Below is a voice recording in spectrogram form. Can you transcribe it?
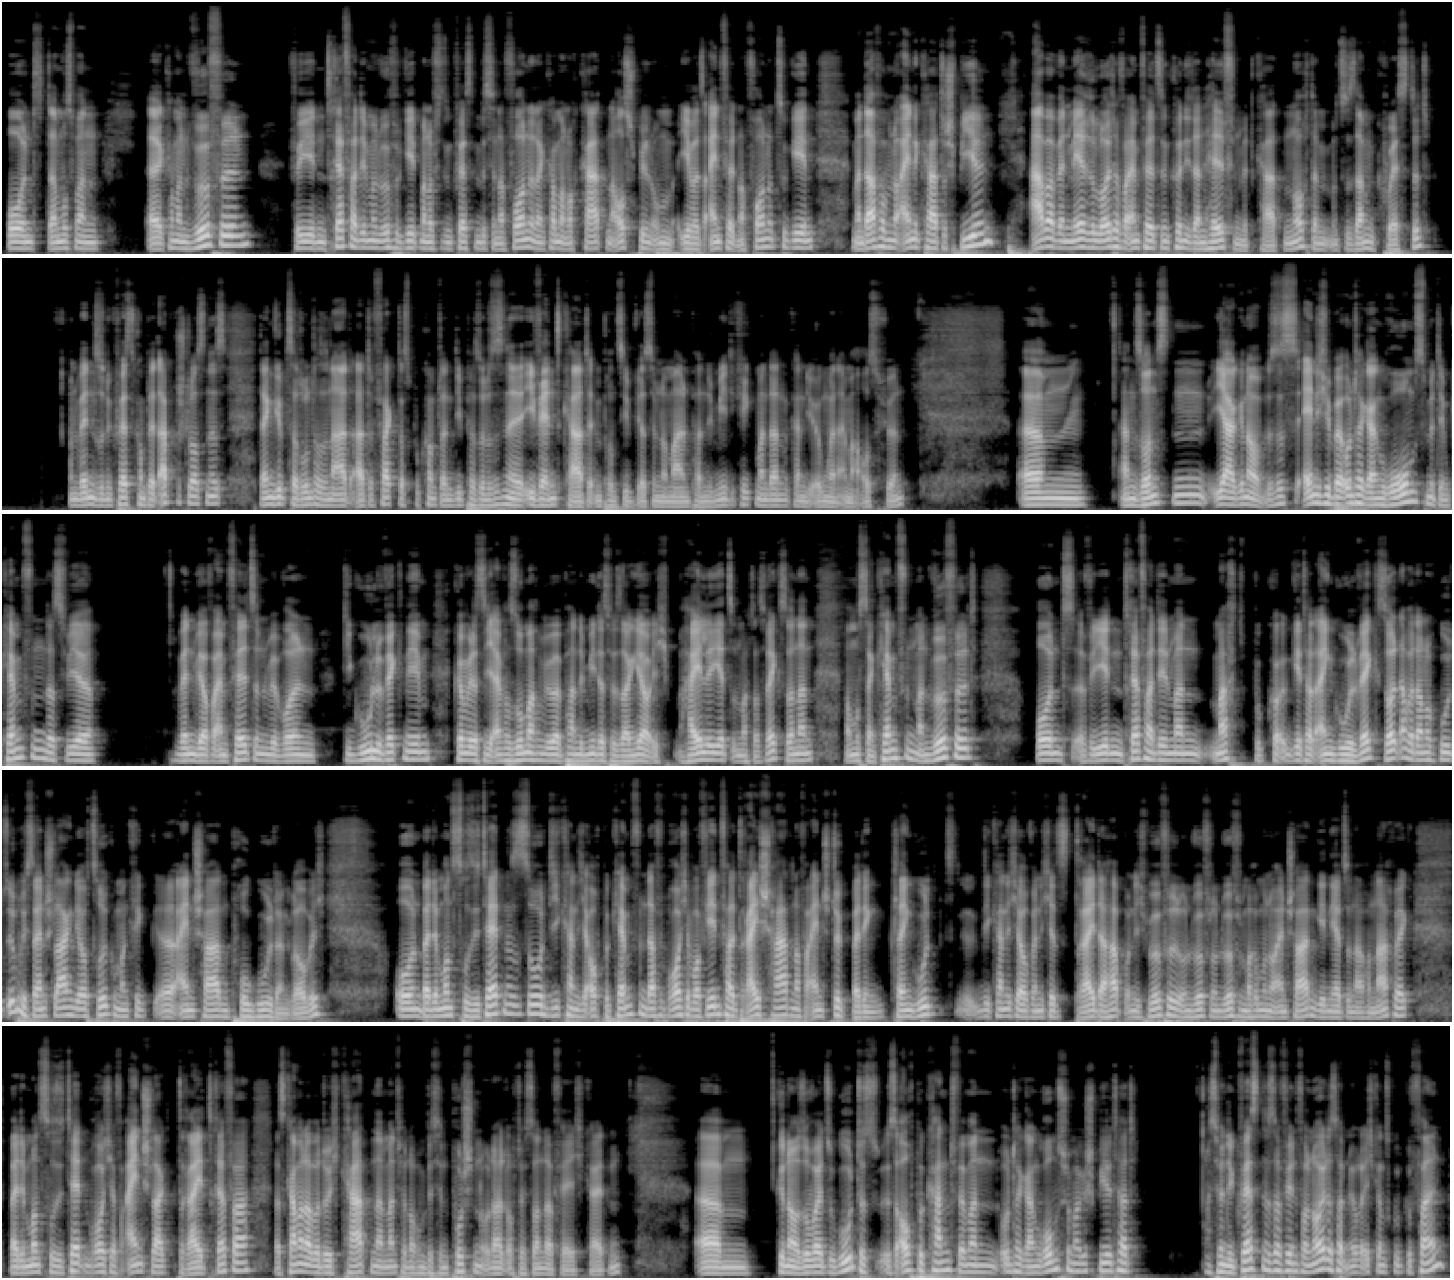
Und da muss man, äh, kann man würfeln für jeden Treffer, den man würfelt, geht man auf diesen Quest ein bisschen nach vorne. Dann kann man noch Karten ausspielen, um jeweils ein Feld nach vorne zu gehen. Man darf aber nur eine Karte spielen. Aber wenn mehrere Leute auf einem Feld sind, können die dann helfen mit Karten noch, damit man zusammen questet. Und wenn so eine Quest komplett abgeschlossen ist, dann gibt's darunter so eine Art Artefakt, das bekommt dann die Person. Das ist eine Eventkarte im Prinzip wie aus dem normalen Pandemie. Die kriegt man dann, kann die irgendwann einmal ausführen. Ähm, ansonsten, ja genau, es ist ähnlich wie bei Untergang Roms mit dem Kämpfen, dass wir, wenn wir auf einem Feld sind und wir wollen die Gule wegnehmen, können wir das nicht einfach so machen wie bei Pandemie, dass wir sagen, ja, ich heile jetzt und mach das weg, sondern man muss dann kämpfen, man würfelt und für jeden Treffer, den man macht, geht halt ein Ghoul weg. Sollten aber dann noch Ghouls übrig sein, schlagen die auch zurück und man kriegt äh, einen Schaden pro Ghoul dann, glaube ich. Und bei den Monstrositäten ist es so, die kann ich auch bekämpfen. Dafür brauche ich aber auf jeden Fall drei Schaden auf ein Stück. Bei den kleinen Ghouls, die kann ich auch, wenn ich jetzt drei da hab und ich würfel und würfel und würfel, mache immer nur einen Schaden, gehen die halt so nach und nach weg. Bei den Monstrositäten brauche ich auf einen Schlag drei Treffer. Das kann man aber durch Karten dann manchmal noch ein bisschen pushen oder halt auch durch Sonderfähigkeiten. Ähm, genau, soweit so gut. Das ist auch bekannt, wenn man Untergang Roms schon mal gespielt hat. Das mit den Questen ist auf jeden Fall neu, das hat mir auch echt ganz gut gefallen.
